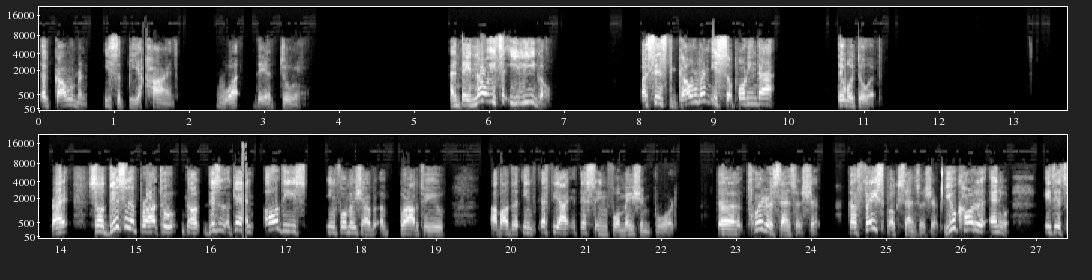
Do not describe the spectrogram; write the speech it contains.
the government is behind what they're doing. And they know it's illegal. But since the government is supporting that, they will do it right? So this is brought to this is again all these information I've brought to you about the FBI disinformation board, the Twitter censorship, the Facebook censorship. You call it anyway. It is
